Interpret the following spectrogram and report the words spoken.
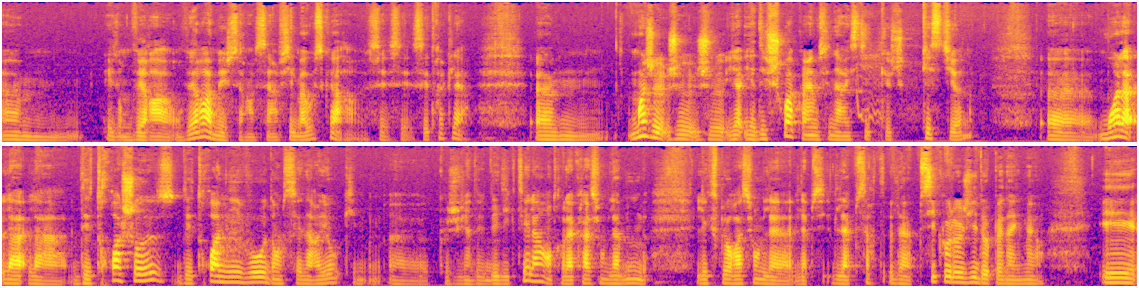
Euh, et on verra, on verra, mais c'est un, un, film à Oscar, c'est très clair. Euh, moi, il je, je, y, y, a des choix quand même scénaristiques que je questionne. Euh, moi, la, la, des trois choses, des trois niveaux dans le scénario qui, euh, que je viens d'édicter, là, entre la création de la bombe, l'exploration de la, la, psychologie d'Oppenheimer et,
